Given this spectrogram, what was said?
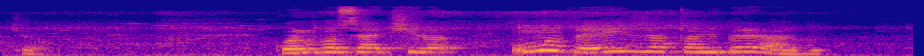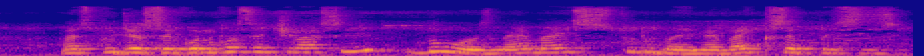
Aqui, ó. Quando você atira uma vez, já tá liberado. Mas podia ser quando você tirasse duas, né? Mas tudo bem, né? Vai que você precisa.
